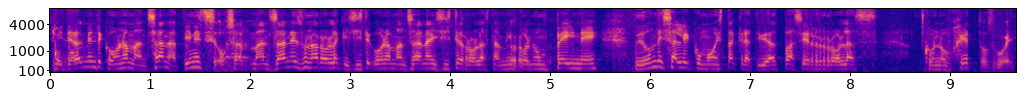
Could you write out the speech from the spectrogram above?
Literalmente con una manzana. Tienes, o sea, manzana es una rola que hiciste con una manzana, hiciste rolas también con un peine. ¿De dónde sale como esta creatividad para hacer rolas con objetos, güey?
